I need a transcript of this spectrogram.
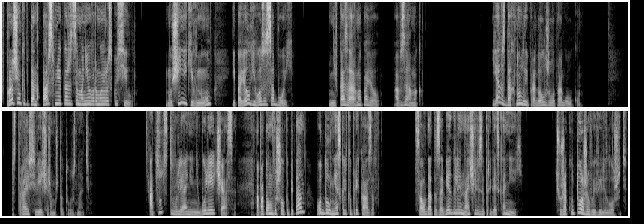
Впрочем, капитан Арс, мне кажется, маневр мой раскусил. Мужчине кивнул и повел его за собой. Не в казармы повел, а в замок. Я вздохнула и продолжила прогулку. Постараюсь вечером что-то узнать. Отсутствовали они не более часа, а потом вышел капитан, отдал несколько приказов. Солдаты забегали, начали запрягать коней. Чужаку тоже вывели лошадь.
